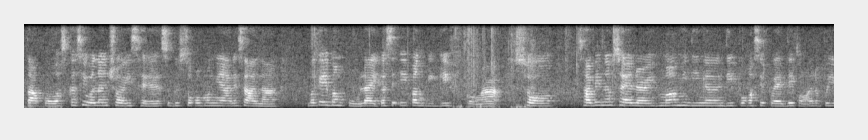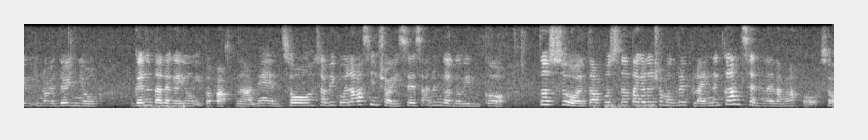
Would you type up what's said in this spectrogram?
Tapos, kasi walang choices, gusto ko mangyari sana magkaibang kulay kasi ipang gift ko nga. So, sabi ng seller, ma'am, hindi na hindi po kasi pwede kung ano po yung in-order nyo, ganun talaga yung ipapack namin. So, sabi ko, wala kasing choices, anong gagawin ko? Tapos, so, tapos natagalan siya mag-reply, nag-cancel na lang ako. So,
